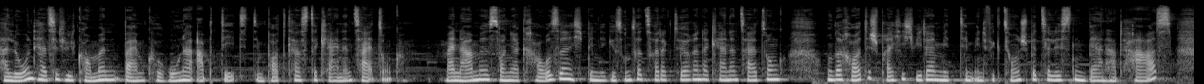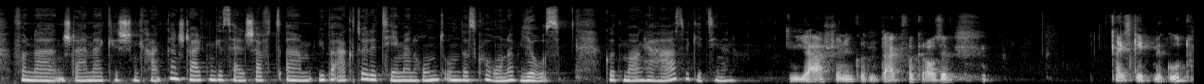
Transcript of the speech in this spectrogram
Hallo und herzlich willkommen beim Corona Update, dem Podcast der Kleinen Zeitung. Mein Name ist Sonja Krause, ich bin die Gesundheitsredakteurin der Kleinen Zeitung und auch heute spreche ich wieder mit dem Infektionsspezialisten Bernhard Haas von der Steiermärkischen Krankenanstaltengesellschaft ähm, über aktuelle Themen rund um das Coronavirus. Guten Morgen, Herr Haas, wie geht's Ihnen? Ja, schönen guten Tag, Frau Krause. Es geht mir gut.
